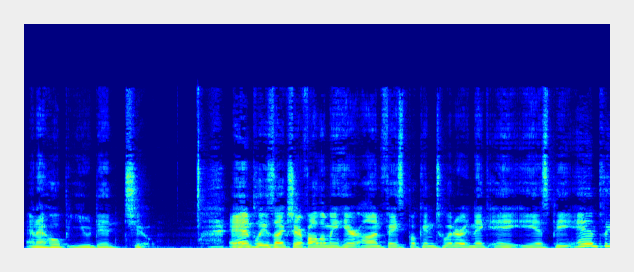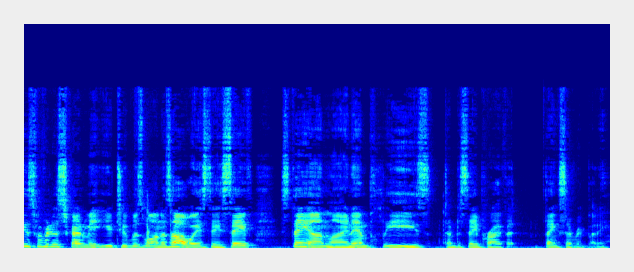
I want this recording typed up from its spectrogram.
and I hope you did too. And please like, share, follow me here on Facebook and Twitter at NickAESP. And please feel free to subscribe to me at YouTube as well. And as always, stay safe, stay online, and please attempt to stay private. Thanks, everybody.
